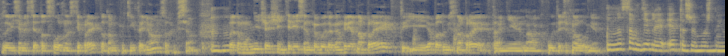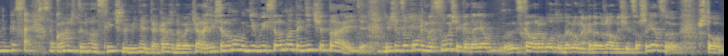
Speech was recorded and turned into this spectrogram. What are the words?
в зависимости от сложности проекта, там каких-то нюансов и все. Поэтому мне чаще интересен какой-то конкретно проект, и я подуюсь на проект, а не на какую-то технологию. На самом деле, это же можно и написать в цели. Каждый раз лично менять для каждого HR. Они все равно, не, вы все равно это не читаете. Мне очень запомнилось случай, когда я искал работу удаленно, когда я уезжал учиться в Швецию, что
